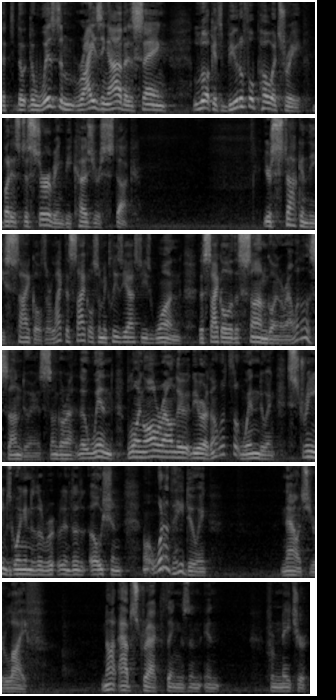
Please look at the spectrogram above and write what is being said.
The, the, the wisdom rising out of it is saying, Look, it's beautiful poetry, but it's disturbing because you're stuck. You're stuck in these cycles. They're like the cycles from Ecclesiastes 1, the cycle of the sun going around. What is the sun doing? Is the sun going around? The wind blowing all around the, the earth. What's the wind doing? Streams going into the, into the ocean. What are they doing? Now it's your life. Not abstract things in, in, from nature.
